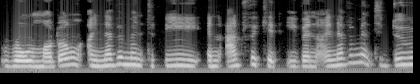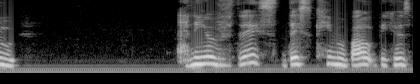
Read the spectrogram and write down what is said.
role model. I never meant to be an advocate, even. I never meant to do any of this. This came about because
